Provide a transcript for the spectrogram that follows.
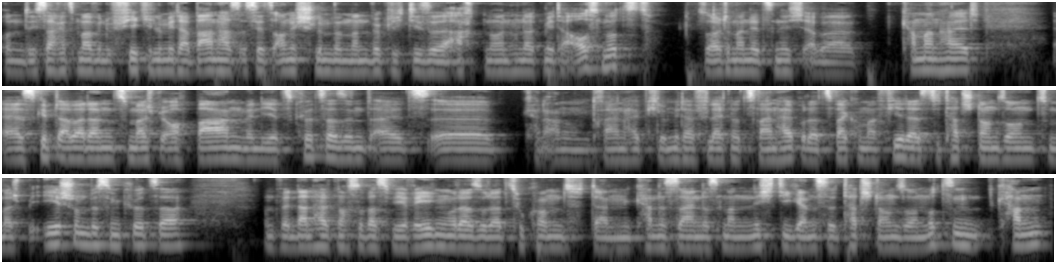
und ich sage jetzt mal, wenn du vier Kilometer Bahn hast, ist jetzt auch nicht schlimm, wenn man wirklich diese 800, 900 Meter ausnutzt. Sollte man jetzt nicht, aber kann man halt. Äh, es gibt aber dann zum Beispiel auch Bahnen, wenn die jetzt kürzer sind als, äh, keine Ahnung, dreieinhalb Kilometer, vielleicht nur zweieinhalb oder 2,4, da ist die Touchdown-Zone zum Beispiel eh schon ein bisschen kürzer. Und wenn dann halt noch sowas wie Regen oder so dazukommt, dann kann es sein, dass man nicht die ganze Touchdown-Zone nutzen kann,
